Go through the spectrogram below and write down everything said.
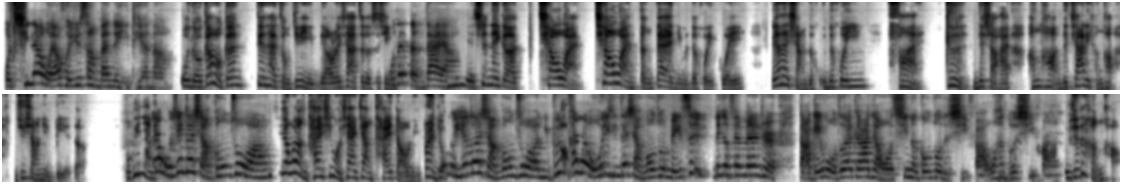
我期待我要回去上班的一天呢、啊。我有刚我跟电台总经理聊了一下这个事情，我在等待啊，也是那个敲碗敲碗等待你们的回归。不要再想着你的婚姻 fine good，你的小孩很好，你的家里很好，你去想点别的。我跟你讲，哎，我现在想工作啊！现在我很开心，我现在这样开导你，不然你就我每天都在想工作啊！你不用看到我，我已经在想工作。每一次那个 fan manager 打给我，我都在跟他讲我新的工作的启发，我很多启发，我觉得很好。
